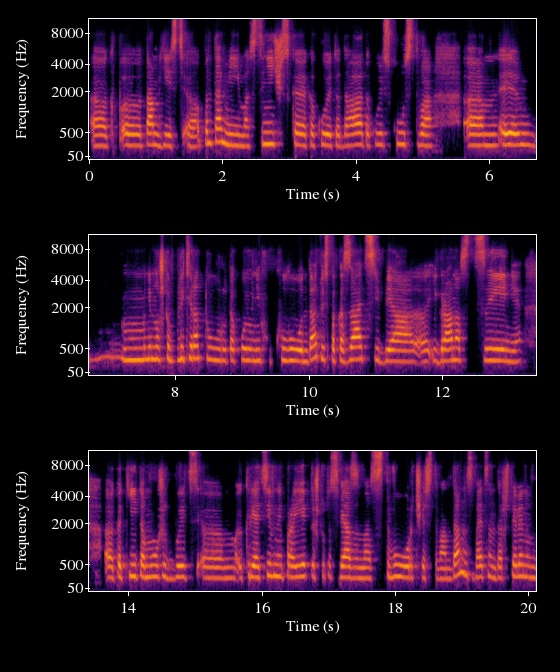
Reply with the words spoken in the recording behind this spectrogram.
там есть пантомима, сценическое какое-то, да, такое искусство, эм, эм, немножко в литературу такой у них уклон, да, то есть показать себя, э, игра на сцене, э, какие-то, может быть, эм, креативные проекты, что-то связано с творчеством, да, называется Darstellen und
